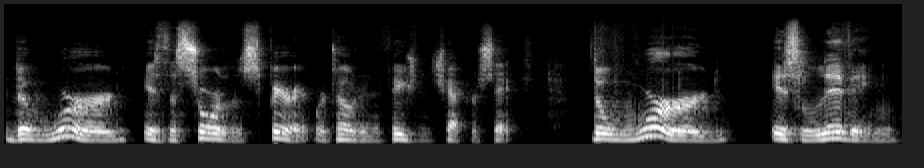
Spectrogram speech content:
The Word is the sword of the Spirit, we're told in Ephesians chapter 6. The Word is living,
